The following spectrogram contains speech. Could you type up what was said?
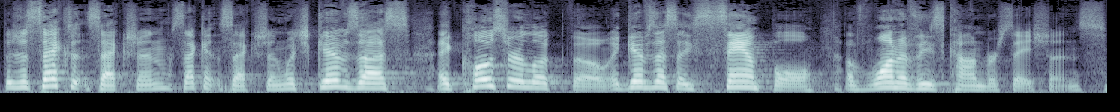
There's a second section, second section, which gives us a closer look, though. It gives us a sample of one of these conversations.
